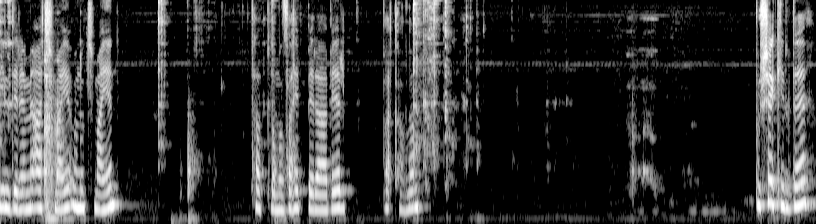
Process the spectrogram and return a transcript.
bildirimi açmayı unutmayın. Tatlımıza hep beraber bakalım. Bu şekilde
